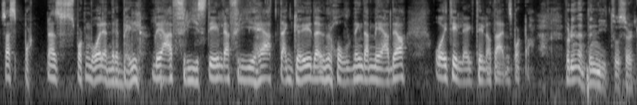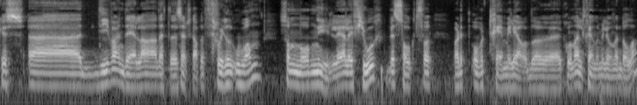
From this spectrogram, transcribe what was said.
så er sporten er sporten vår en rebell. Det er fristil, det er frihet, det er gøy, det er underholdning, det er media. Og i tillegg til at det er en sport, da. For du nevnte Nito Circus. Eh, de var en del av dette selskapet Thrill One, som nå nylig, eller i fjor, ble solgt for var det over 3 milliarder kroner, eller 300 millioner dollar?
